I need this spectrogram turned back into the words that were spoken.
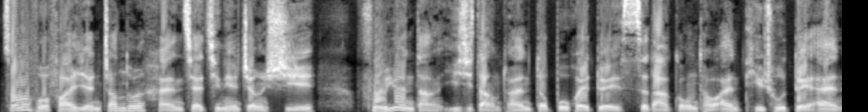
总统府发言人张敦涵在今天证实，府院党以及党团都不会对四大公投案提出对案。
